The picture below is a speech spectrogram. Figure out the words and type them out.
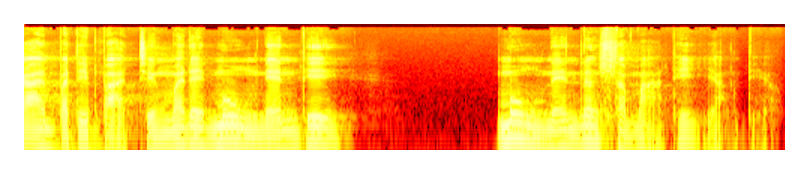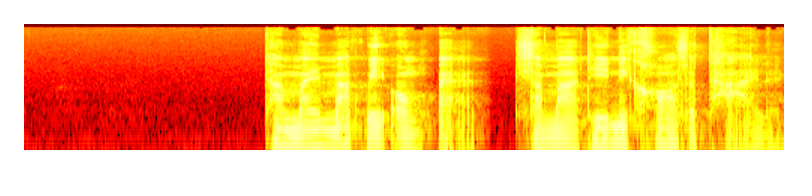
การปฏิบัติจึงไม่ได้มุ่งเน้นที่มุ่งเน้นเรื่องสมาธิอย่างเดียว ทำไมมักมีองค์แปดสมาธินี่ข้อสุดท้ายเลย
